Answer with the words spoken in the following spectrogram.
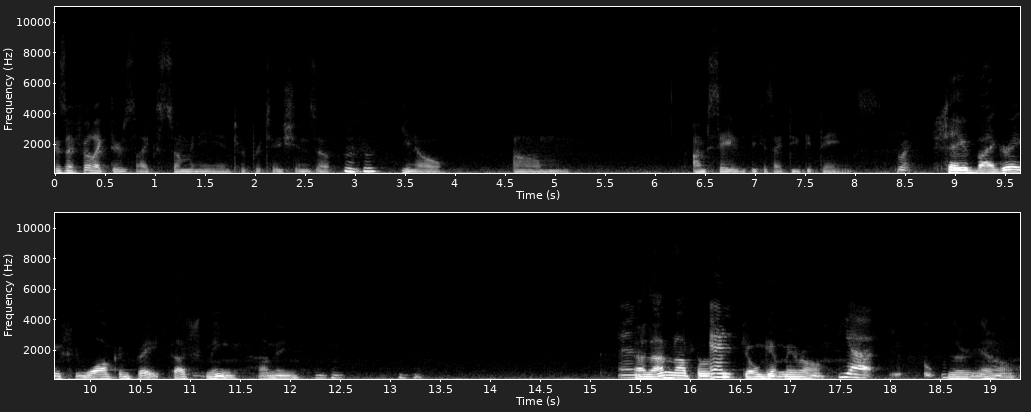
Because I feel like there's like so many interpretations of, Mm-hmm. you know, um, I'm saved because I do good things. Right. Saved by grace and walk in faith. That's me. I mean, Mm-hmm. Mm-hmm. And, and I'm not perfect. and- don't get me wrong. yeah, There, you know,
